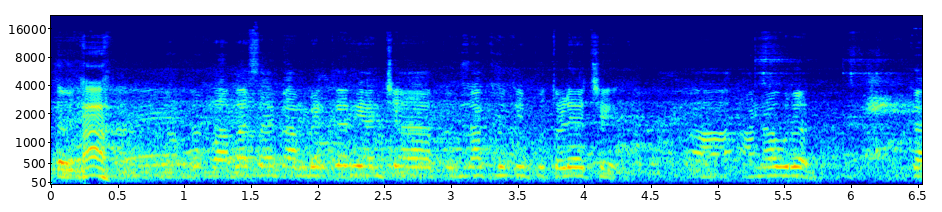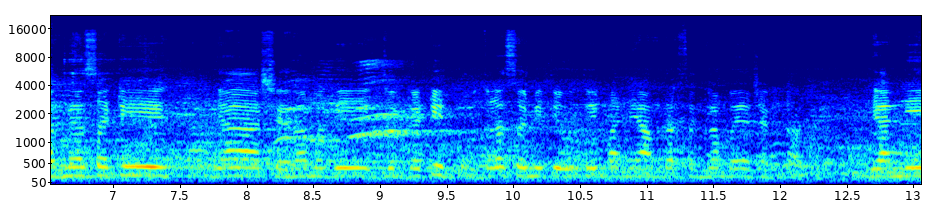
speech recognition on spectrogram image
डॉक्टर बाबासाहेब आंबेडकर यांच्या पूर्णाकृती पुतळ्याचे अनावरण करण्यासाठी या शहरामध्ये जी गठीत पुतळा समिती होती मान्य आमदार संग्रामभैया जगताप यांनी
